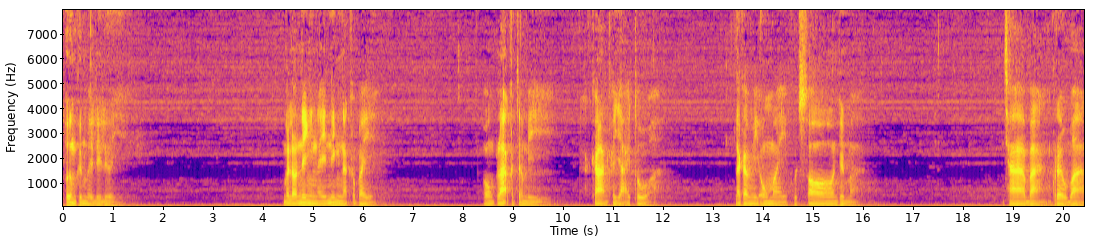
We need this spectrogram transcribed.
เพิ่มขึ้นไปเรื่อยๆ เมื่อเรานิ่งในนิ่งหนักเข้าไป องค์พระก็จะมีการขยายตัว แล้วก็มีองค์ใหม่ผุดซ้อนขึ้นมา ชาบ้างเร็วบ้าง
